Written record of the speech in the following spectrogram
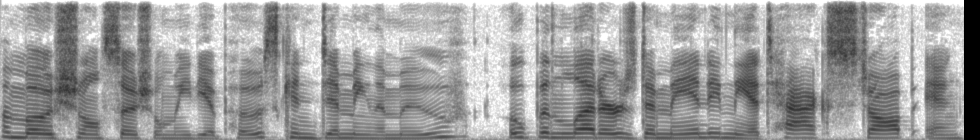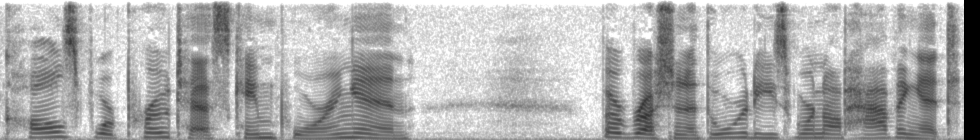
Emotional social media posts condemning the move, open letters demanding the attacks stop, and calls for protests came pouring in. But Russian authorities were not having it,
